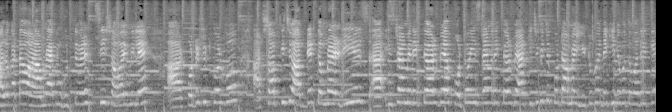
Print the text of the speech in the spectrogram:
ভালো কাটাও। আর আমরা এখন ঘুরতে বেরোচ্ছি সবাই মিলে। আর ফটোশুট করব। আর সব কিছু আপডেট তোমরা রিলস ইনস্টাগ্রামে দেখতে পারবে ফটো ইনস্টাগ্রামে দেখতে পারবে। আর কিছু কিছু ফটো আমরা ইউটিউবে দেখিয়ে দেবো তোমাদেরকে।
